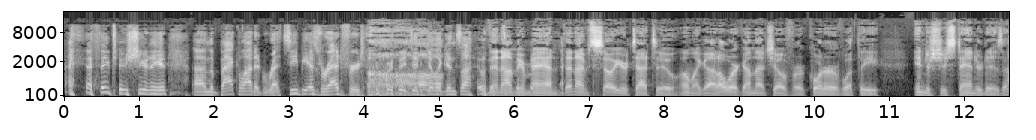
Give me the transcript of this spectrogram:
I think they're shooting it on the back lot at Red, CBS Radford, where they did Gilligan's Island. Oh. then I'm your man. Then I'm so your tattoo. Oh my god, I'll work on that show for a quarter of what the industry standard is. That's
